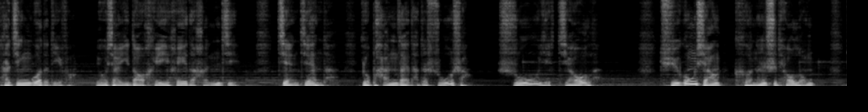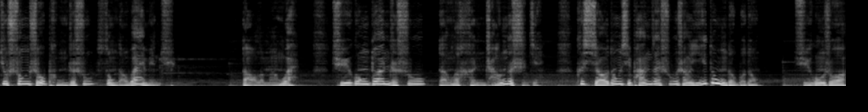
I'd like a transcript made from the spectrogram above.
他经过的地方留下一道黑黑的痕迹，渐渐的又盘在他的书上，书也焦了。曲公想可能是条龙，就双手捧着书送到外面去。到了门外，曲公端着书等了很长的时间。可小东西盘在书上一动都不动。曲公说：“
